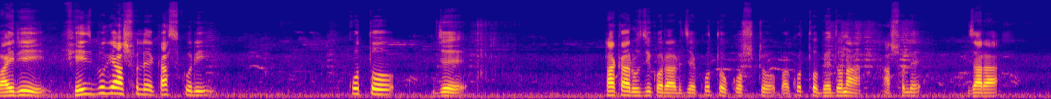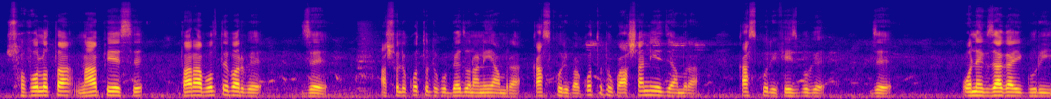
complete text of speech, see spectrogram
বাইরে ফেসবুকে আসলে কাজ করি, কত যে টাকা রুজি করার যে কত কষ্ট বা কত বেদনা আসলে যারা সফলতা না পেয়েছে, তারা বলতে পারবে যে আসলে কতটুকু বেদনা নিয়ে আমরা কাজ করি বা কতটুকু আশা নিয়ে যে আমরা কাজ করি ফেসবুকে, যে অনেক জায়গায় ঘুরি,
